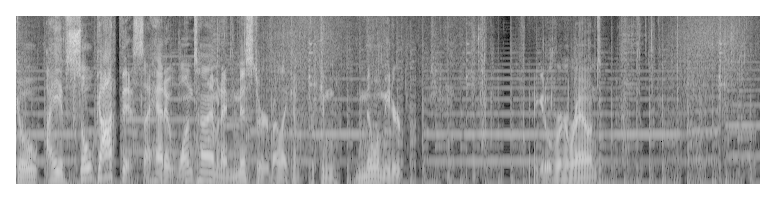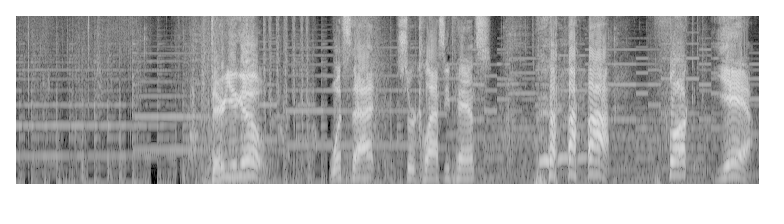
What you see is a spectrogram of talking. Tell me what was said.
go. I have so got this. I had it one time and I missed her by like a freaking millimeter. Gotta get over and around. There you go. What's that, Sir Classy Pants? Ha ha ha! Fuck yeah!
